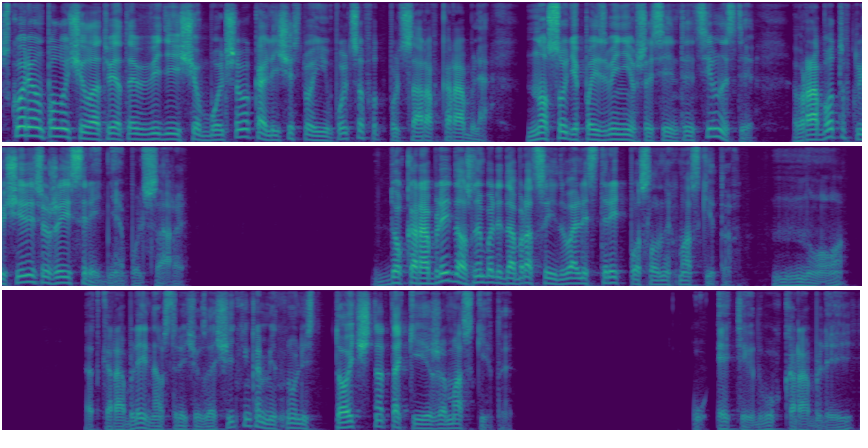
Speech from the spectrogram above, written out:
Вскоре он получил ответы в виде еще большего количества импульсов от пульсаров корабля, но, судя по изменившейся интенсивности, в работу включились уже и средние пульсары. До кораблей должны были добраться едва ли треть посланных москитов. Но от кораблей навстречу защитникам метнулись точно такие же москиты. У этих двух кораблей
